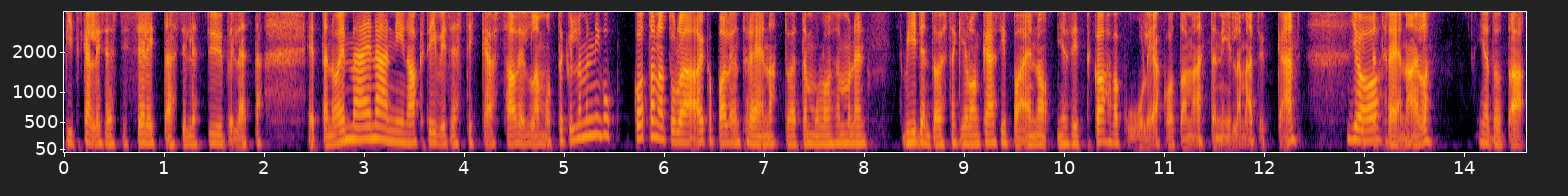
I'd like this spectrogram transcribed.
pitkällisesti selittää sille tyypille, että, että no en mä enää niin aktiivisesti käy salilla, mutta kyllä mä niin kuin kotona tulee aika paljon treenattu, että mulla on semmoinen 15 kilon käsipaino ja sitten kahvakuulia kotona, että niillä mä tykkään Joo. sitten treenailla. Ja tota,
